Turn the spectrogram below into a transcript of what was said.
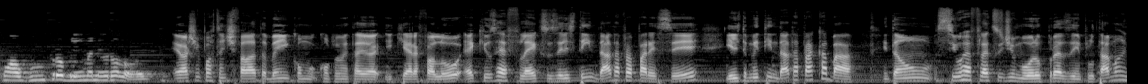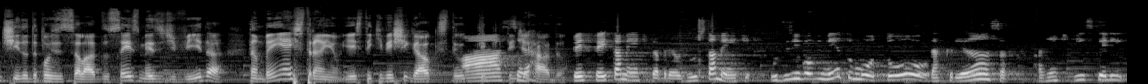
com algum problema neurológico. Eu acho importante falar também, como complementar e que era falou, é que os reflexos eles têm data para aparecer e ele também tem data para acabar. Então, se o reflexo de Moro, por exemplo, tá mantido depois de, sei lá, dos seis meses de vida, também é estranho. E aí você tem que investigar o que, tem, Ah, que tem de errado. Perfeitamente, Gabriel, justamente. O desenvolvimento motor da criança, a gente diz que ele,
